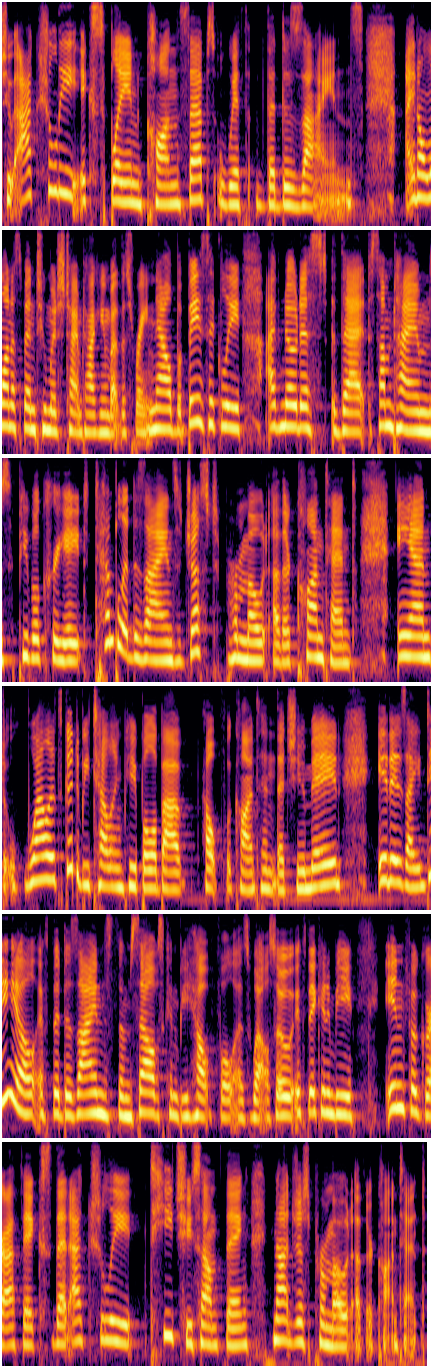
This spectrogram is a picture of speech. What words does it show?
to actually explain concepts with the designs. I don't want to spend too much time talking about this right now, but basically, I've noticed that sometimes people create template designs just to promote other content. And while it's good to be telling people about helpful content that you made, it is ideal if the designs themselves can be helpful as well. So if they can be infographics that actually teach you something, not just promote other content.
